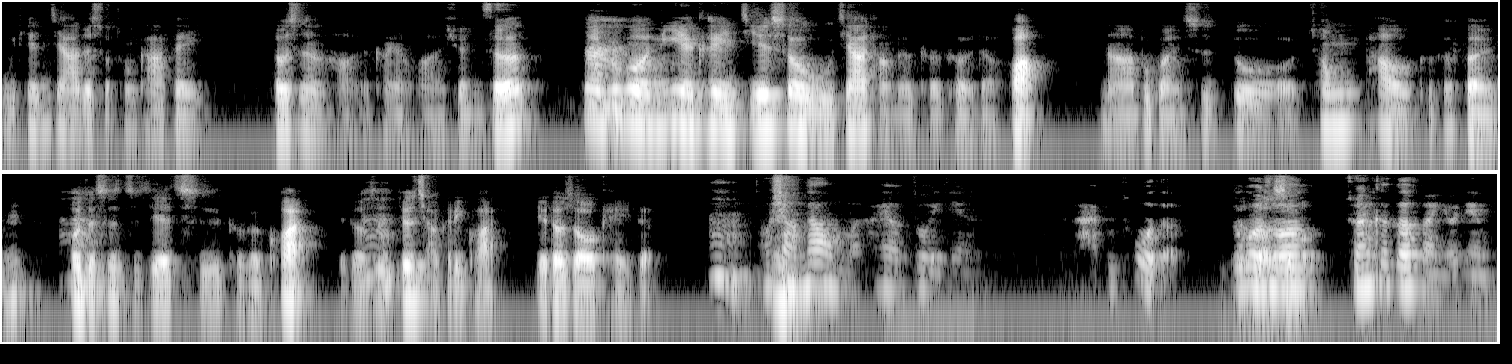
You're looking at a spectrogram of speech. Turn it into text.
无添加的手冲咖啡，都是很好的抗氧化的选择。那如果你也可以接受无加糖的可可的话，那不管是做冲泡可可粉，或者是直接吃可可块，也都是嗯。就是巧克力块，也都是 OK 的。嗯，我。想到我们还有做一件还不错的。如果说纯可可粉有点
